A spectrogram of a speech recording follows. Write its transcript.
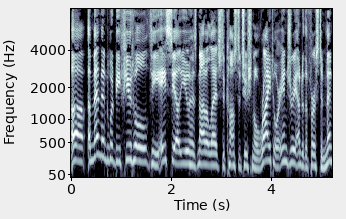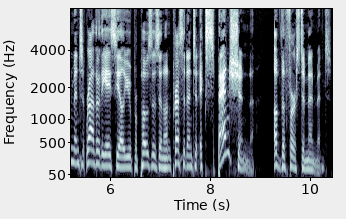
Uh, amendment would be futile. The ACLU has not alleged a constitutional right or injury under the First Amendment. Rather, the ACLU proposes an unprecedented expansion of the First Amendment.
